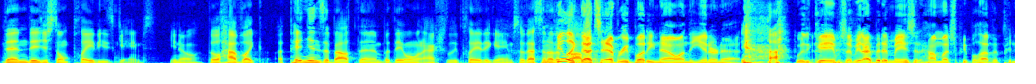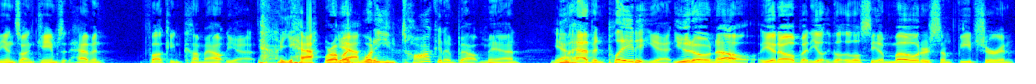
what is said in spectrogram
then they just don't play these games. You know, they'll have like opinions about them, but they won't actually play the game. So that's another. I feel like problem. that's everybody now on the internet with games. I mean, I've been amazed at how much people have opinions on games that haven't fucking come out yet. yeah. Where I'm yeah. like, what are you talking about, man? Yeah. You haven't played it yet. You don't know, you know. But you'll, you'll you'll see a mode or some feature, and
